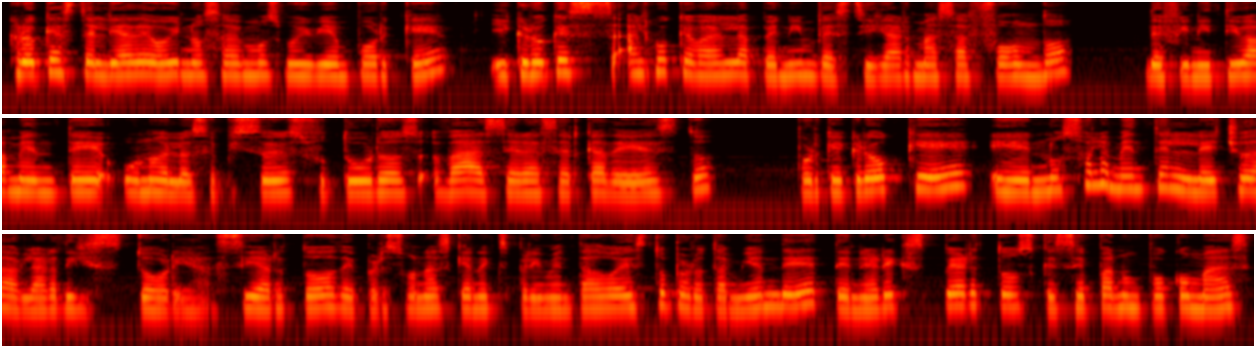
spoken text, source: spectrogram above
Creo que hasta el día de hoy no sabemos muy bien por qué y creo que es algo que vale la pena investigar más a fondo. Definitivamente uno de los episodios futuros va a ser acerca de esto porque creo que eh, no solamente en el hecho de hablar de historia, ¿cierto? De personas que han experimentado esto, pero también de tener expertos que sepan un poco más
